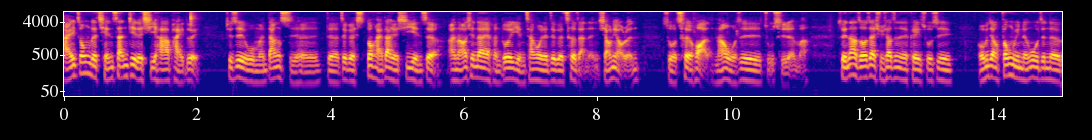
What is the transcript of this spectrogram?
台中的前三届的嘻哈派对，就是我们当时的这个东海大学西颜社啊，然后现在很多演唱会的这个策展人小鸟人所策划的，然后我是主持人嘛，所以那时候在学校真的可以说是我们讲风云人物，真的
